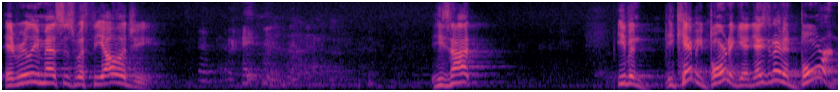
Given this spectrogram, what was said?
it really messes with theology. He's not even, he can't be born again. He's not even born.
